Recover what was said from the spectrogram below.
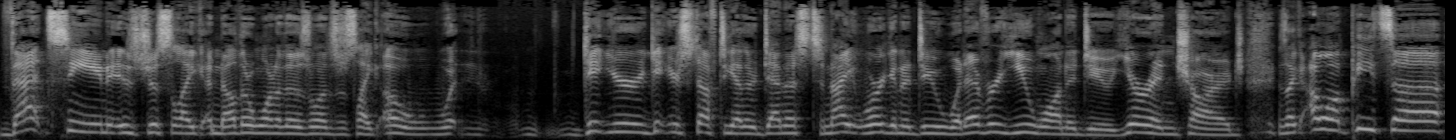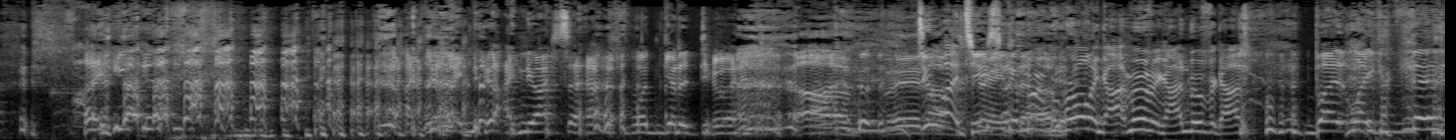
that scene is just like another one of those ones. Just like oh what. Get your get your stuff together, Dennis. Tonight we're gonna do whatever you want to do. You're in charge. He's like, I want pizza. Like, I, knew, I knew I knew I said I wasn't gonna do it. Uh, do what? Tease? Move- Rolling on, moving on, moving on. but like then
